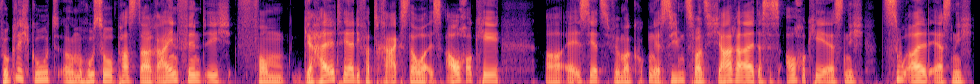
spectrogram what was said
wirklich gut. Ähm, Husso passt da rein, finde ich. Vom Gehalt her, die Vertragsdauer ist auch okay. Uh, er ist jetzt, ich will mal gucken, er ist 27 Jahre alt, das ist auch okay. Er ist nicht zu alt, er ist nicht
